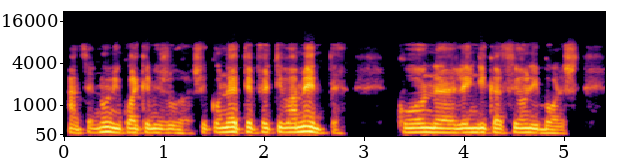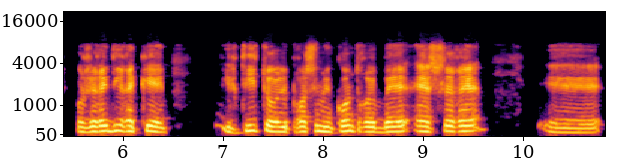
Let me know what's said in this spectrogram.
anzi non in qualche misura, si connette effettivamente con le indicazioni di Bollis. Oserei dire che il titolo del prossimo incontro dovrebbe essere eh,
